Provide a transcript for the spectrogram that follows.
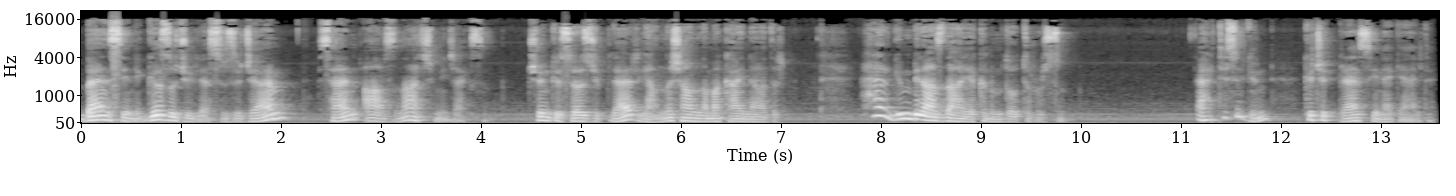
Ben seni göz ucuyla süzeceğim, sen ağzını açmayacaksın. Çünkü sözcükler yanlış anlama kaynağıdır. Her gün biraz daha yakınımda oturursun. Ertesi gün küçük prens yine geldi.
